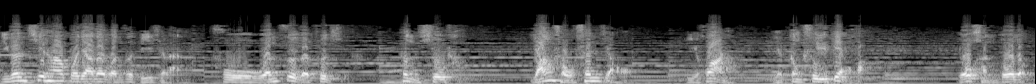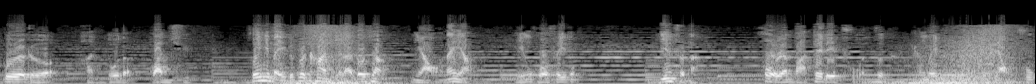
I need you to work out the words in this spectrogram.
你跟其他国家的文字比起来，楚文字的字体更修长，仰首伸脚，笔画呢也更富于变化，有很多的波折，很多的弯曲，所以每个字看起来都像鸟那样灵活飞动。因此呢，后人把这类楚文字称为鸟书。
